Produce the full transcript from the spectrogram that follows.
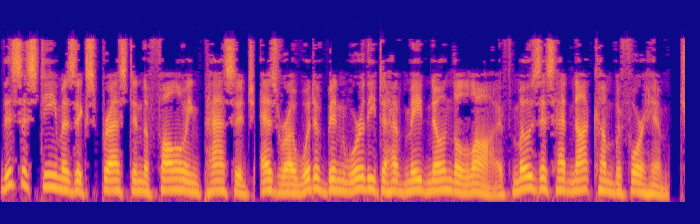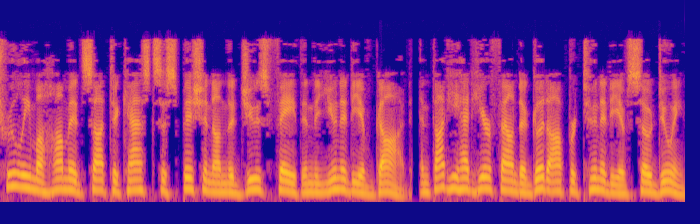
This esteem is expressed in the following passage Ezra would have been worthy to have made known the law if Moses had not come before him. Truly Muhammad sought to cast suspicion on the Jews' faith in the unity of God, and thought he had here found a good opportunity of so doing.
